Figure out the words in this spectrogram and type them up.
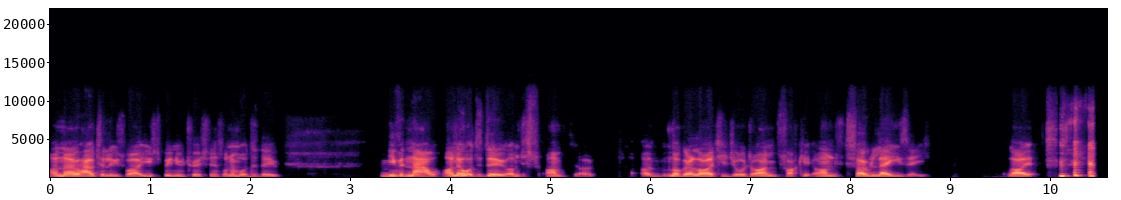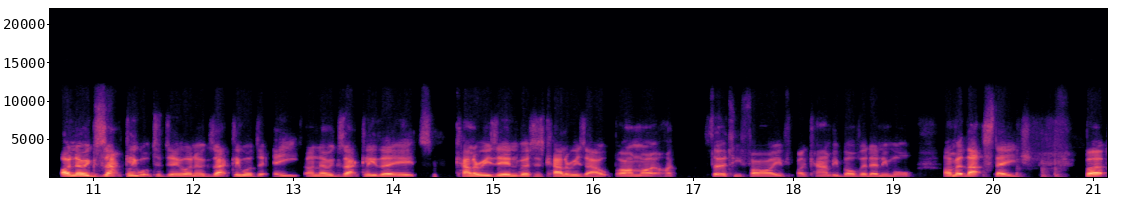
I know how to lose weight. I used to be a nutritionist. I know what to do. Even Mhm. now, I know what to do. I'm just, I'm, I'm not gonna lie to you, George. I'm fucking, I'm so lazy. Like, I know exactly what to do. I know exactly what to eat. I know exactly that it's calories in versus calories out. But I'm like, I'm 35. I can't be bothered anymore. I'm at that stage. But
